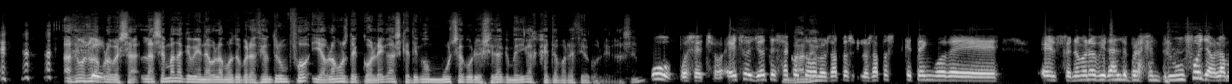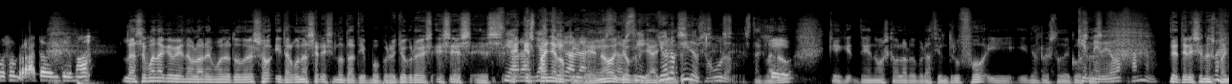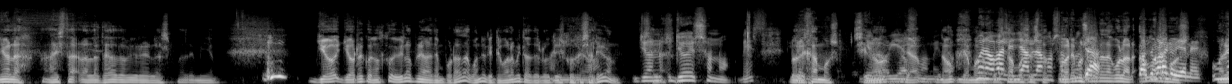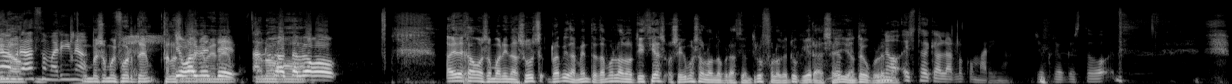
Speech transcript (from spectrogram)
Hacemos sí. una promesa. La semana que viene hablamos de Operación Triunfo y hablamos de colegas, que tengo mucha curiosidad que me digas qué te ha parecido colegas. ¿eh? uh, pues hecho, hecho, yo te saco Vale. todos los datos, los datos que tengo de el fenómeno viral de Operación Triunfo y hablamos un rato del tema. La semana que viene hablaremos de todo eso y de algunas series si no da tiempo, pero yo creo que es, es, es, es- Sí, ahora ya España lo pide, de ¿no? eso, yo sí. ya- Yo ya, lo pido, sí, seguro. sí, está claro que, que tenemos que hablar de Operación Trufo y, y del resto de cosas. Que me veo bajando. De televisión española. Ahí está, la lateral de Vibrelas, madre mía. Yo, yo reconozco que vi la primera temporada, bueno, que tengo la mitad de los Ay, discos que salieron. Yo, Sí, no- sí. yo eso no, ¿ves? Lo dejamos. Si yo no, ya, no, ya Bueno, vale, ya hablamos haremos. La semana que viene. Un abrazo, Marina. Un beso muy fuerte. Hasta la semana que viene. Hasta luego. hasta luego. Ahí dejamos a Marina Such. Rápidamente, damos las noticias o seguimos hablando de Operación Trufo, lo que tú quieras, ¿eh? Yo no tengo problema. No, esto hay que hablarlo con Marina. Yo creo que esto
